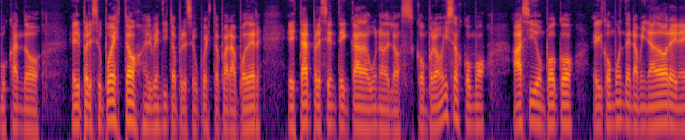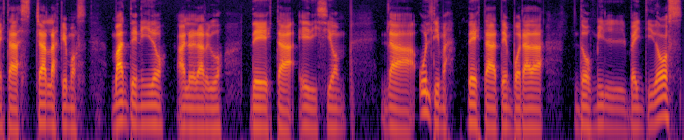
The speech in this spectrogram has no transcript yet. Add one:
buscando el presupuesto, el bendito presupuesto para poder estar presente en cada uno de los compromisos, como ha sido un poco el común denominador en estas charlas que hemos mantenido a lo largo de esta edición, la última de esta temporada 2022.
